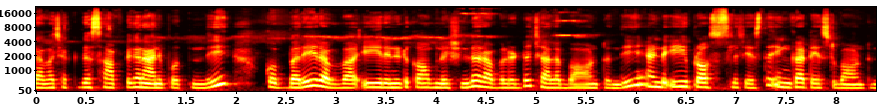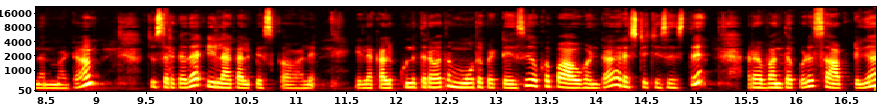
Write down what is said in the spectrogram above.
రవ్వ చక్కగా సాఫ్ట్గా నానిపోతుంది. కొబ్బరి రవ్వ ఈ రెండింటి కాంబినేషన్లో రవ్వ లడ్డు చాలా బాగుంటుంది. అండ్ ఈ ప్రాసెస్లో చేస్తే ఇంకా టేస్ట్ బాగుంటుంది అనమాట చూసారు కదా ఇలా కలిపేసుకోవాలి. ఇలా కలుపుకున్న తర్వాత మూత పెట్టేసి ఒక పావు గంట రెస్ట్ చేసేస్తే రవ్వ అంతా కూడా సాఫ్ట్గా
